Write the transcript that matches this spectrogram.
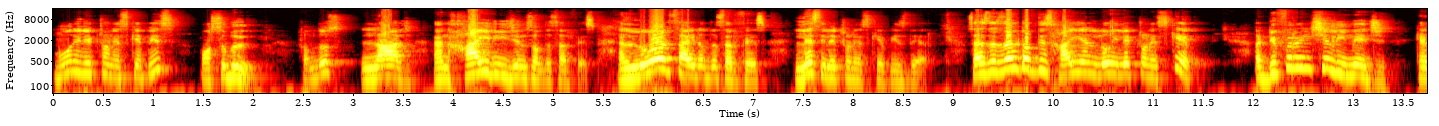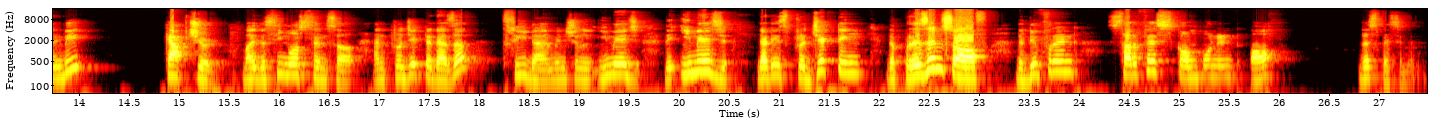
More electron escape is possible from those large and high regions of the surface. And lower side of the surface less electron escape is there. So as a result of this high and low electron escape a differential image can be captured by the CMOS sensor and projected as a three-dimensional image the image that is projecting the presence of the different surface component of the specimen.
